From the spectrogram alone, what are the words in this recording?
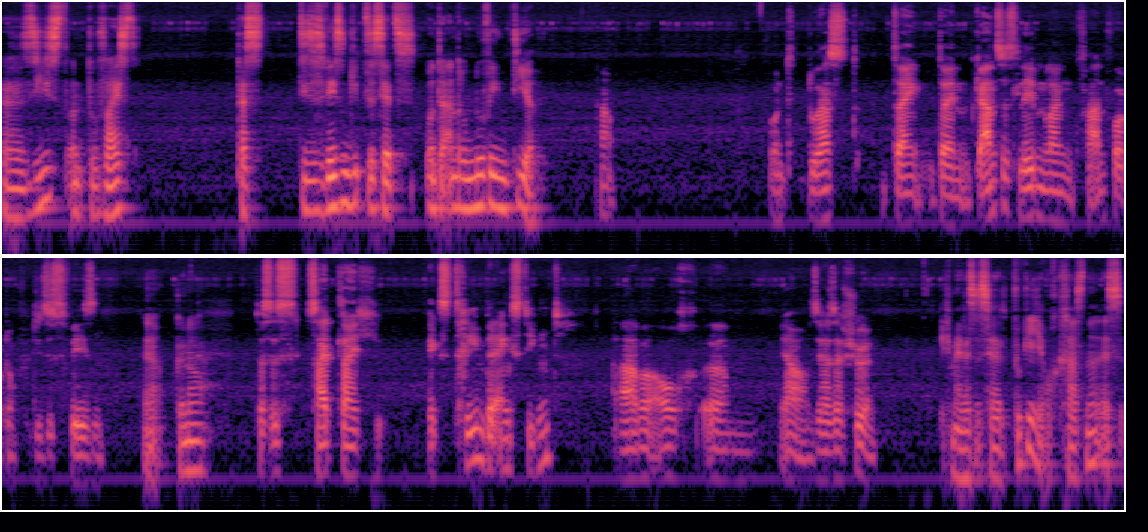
äh, siehst und du weißt, dass dieses Wesen gibt es jetzt unter anderem nur wegen dir. Ja. Und du hast dein, dein ganzes Leben lang Verantwortung für dieses Wesen. Ja, genau. Das ist zeitgleich extrem beängstigend, aber auch ähm, ja, sehr, sehr schön. Ich meine, das ist ja wirklich auch krass, ne? Es,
